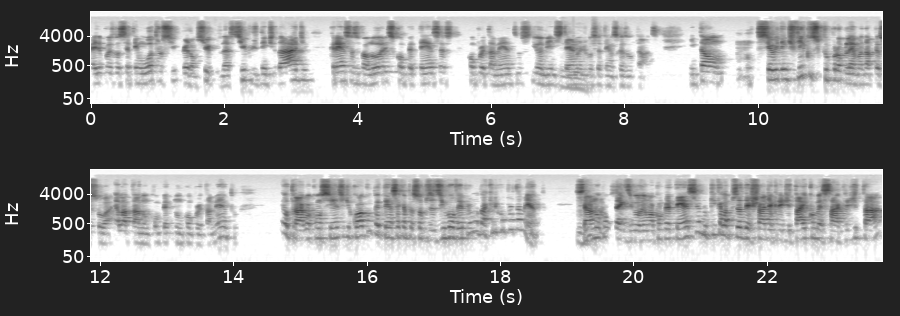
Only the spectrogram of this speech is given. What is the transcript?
aí depois você tem um outro ciclo, perdão, círculo, né? círculo de identidade, crenças e valores, competências, comportamentos e o ambiente externo uhum. onde você tem os resultados. Então, se eu identifico que o problema da pessoa ela está num, num comportamento, eu trago a consciência de qual a competência que a pessoa precisa desenvolver para mudar aquele comportamento. Se ela não uhum. consegue desenvolver uma competência, no que, que ela precisa deixar de acreditar e começar a acreditar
